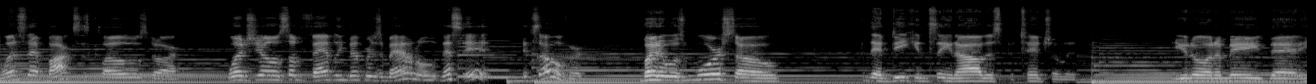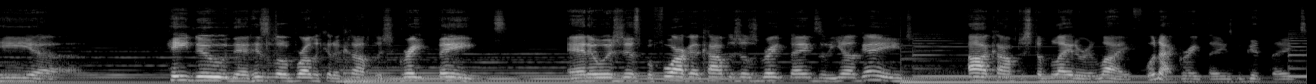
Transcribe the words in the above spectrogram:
once that box is closed, or once you're on some family member's mantle, that's it. It's over. But it was more so that Deacon seen all this potential in me. You know what I mean? That he. Uh, he knew that his little brother could accomplish great things. And it was just before I could accomplish those great things at a young age, I accomplished them later in life. Well, not great things, but good things.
